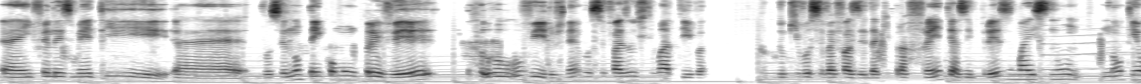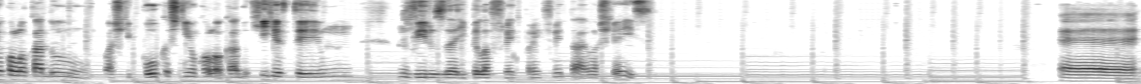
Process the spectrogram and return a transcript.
é, infelizmente é, você não tem como prever o, o, vírus, né? Você faz uma estimativa do que você vai fazer daqui para frente, as empresas, mas não, não tinham colocado, acho que poucas tinham colocado que ia ter um, um vírus aí pela frente para enfrentar. Eu acho que é isso. É,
